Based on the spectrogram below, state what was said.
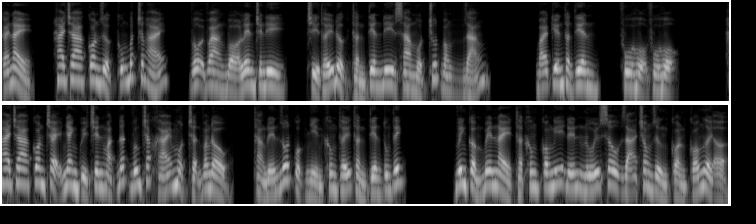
Cái này, hai cha con dược cũng bất chấp hái, vội vàng bò lên trên đi, chỉ thấy được thần tiên đi xa một chút bóng dáng. Bái kiến thần tiên, phù hộ phù hộ. Hai cha con chạy nhanh quỳ trên mặt đất vững chắc khái một trận vang đầu, thẳng đến rốt cuộc nhìn không thấy thần tiên tung tích. Vinh Cẩm bên này thật không có nghĩ đến núi sâu dã trong rừng còn có người ở,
